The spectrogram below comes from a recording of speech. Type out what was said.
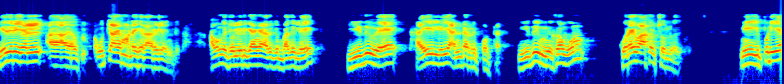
எதிரிகள் உற்சாகம் அடைகிறார்கள் என்று. அவங்க சொல்லியிருக்காங்க அதுக்கு பதில் இதுவே ஹைலி அண்டர் ரிப்போர்ட்டட் இது மிகவும் குறைவாக சொல்வது. நீ இப்படியே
